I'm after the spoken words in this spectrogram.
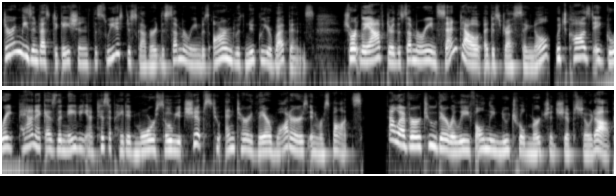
During these investigations, the Swedish discovered the submarine was armed with nuclear weapons. Shortly after, the submarine sent out a distress signal, which caused a great panic as the Navy anticipated more Soviet ships to enter their waters in response. However, to their relief, only neutral merchant ships showed up.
